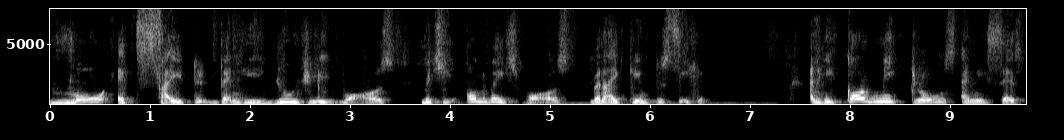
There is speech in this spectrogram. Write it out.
more excited than he usually was, which he always was when I came to see him. And he called me close and he says,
